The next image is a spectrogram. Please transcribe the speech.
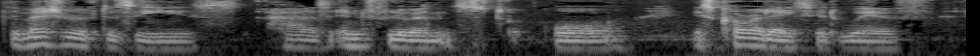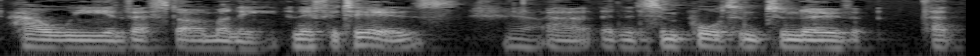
the measure of disease has influenced or is correlated with how we invest our money. And if it is, yeah. uh, then it's important to know that, that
